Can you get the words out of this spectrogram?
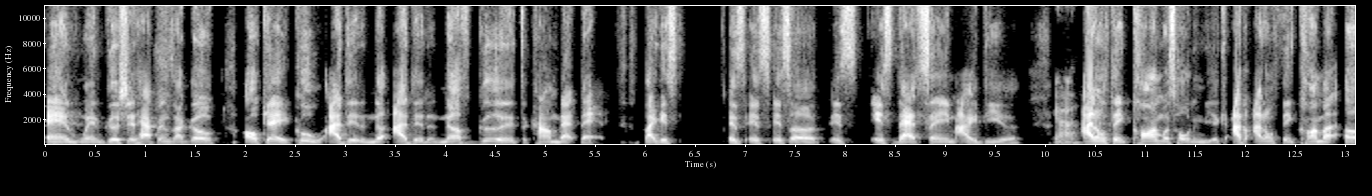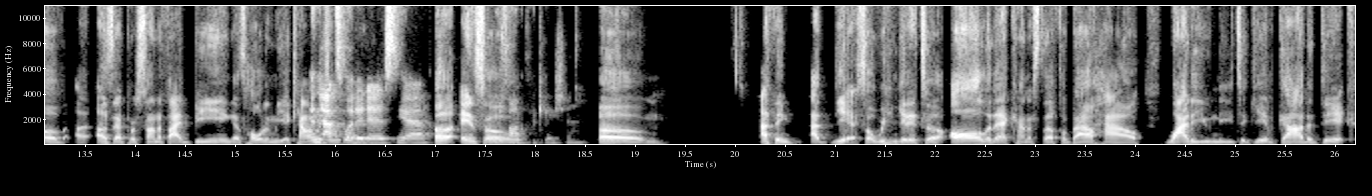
And mm-hmm. when good shit happens, I go, okay, cool. I did enough, I did enough good to combat that. Like it's it's it's it's a it's it's that same idea. Yeah. I don't think karma's holding me. I don't, I don't think karma of uh, us a personified being is holding me accountable. And that's what it is. Yeah. Uh, and so Personification. um i think I, yeah so we can get into all of that kind of stuff about how why do you need to give god a dick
